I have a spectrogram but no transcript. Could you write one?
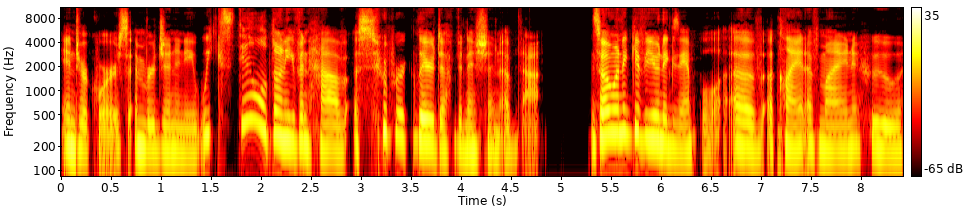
intercourse and virginity, we still don't even have a super clear definition of that. So I want to give you an example of a client of mine who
